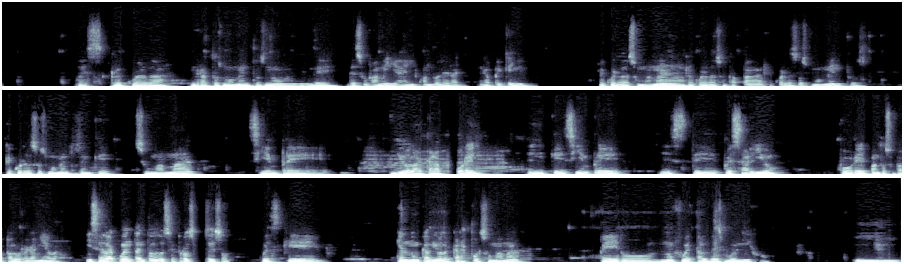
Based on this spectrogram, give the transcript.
pues recuerda gratos momentos, ¿no? De, su familia y cuando él era, era pequeño. Recuerda a su mamá, recuerda a su papá, recuerda esos momentos, recuerda esos momentos en que su mamá siempre dio la cara por él, en el que siempre este, pues salió por él cuando su papá lo regañaba. Y se da cuenta en todo ese proceso pues que, él nunca dio la cara por su mamá, pero no fue tal vez buen hijo. Y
